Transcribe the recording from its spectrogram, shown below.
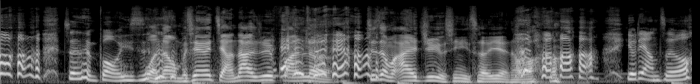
真的很不好意思。哇，那我们现在讲大家就是翻了，就在我们 IG 有心理测验，好不好？有两则哦。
